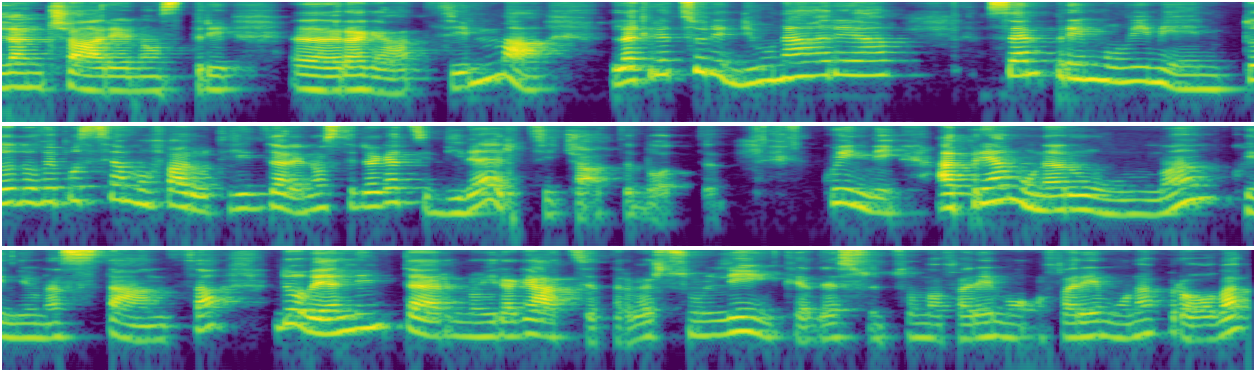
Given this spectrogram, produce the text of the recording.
lanciare ai nostri eh, ragazzi, ma la creazione di un'area sempre in movimento dove possiamo far utilizzare ai nostri ragazzi diversi chatbot. Quindi apriamo una room, quindi una stanza, dove all'interno i ragazzi attraverso un link, adesso insomma faremo, faremo una prova,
